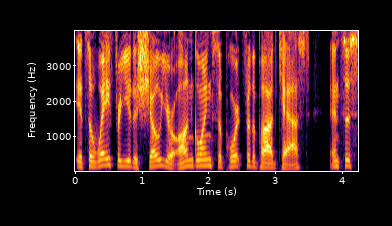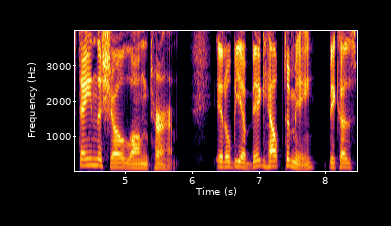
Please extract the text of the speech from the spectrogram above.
It's a way for you to show your ongoing support for the podcast and sustain the show long term. It'll be a big help to me because,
